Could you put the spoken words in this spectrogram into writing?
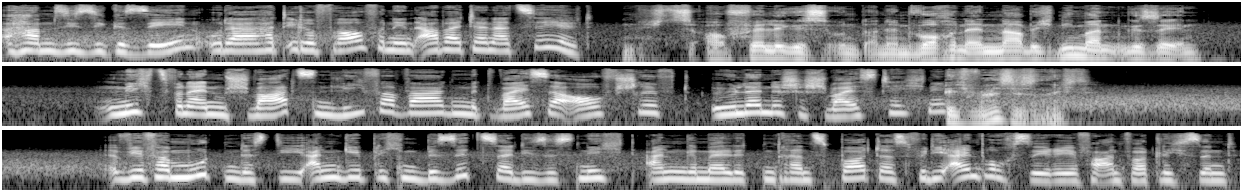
Haben Sie sie gesehen oder hat Ihre Frau von den Arbeitern erzählt? Nichts Auffälliges und an den Wochenenden habe ich niemanden gesehen. Nichts von einem schwarzen Lieferwagen mit weißer Aufschrift Öländische Schweißtechnik? Ich weiß es nicht. Wir vermuten, dass die angeblichen Besitzer dieses nicht angemeldeten Transporters für die Einbruchsserie verantwortlich sind.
